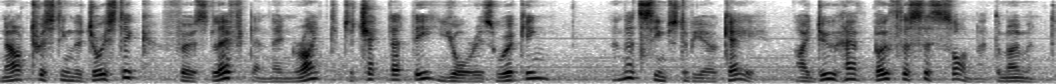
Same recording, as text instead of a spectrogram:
Now twisting the joystick, first left and then right, to check that the yaw is working, and that seems to be okay. I do have both assists on at the moment.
